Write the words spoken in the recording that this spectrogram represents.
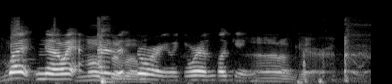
What? No, I Most of a them. story when you weren't looking. I don't care.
